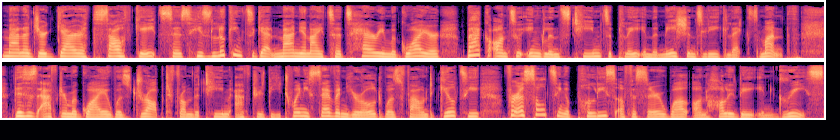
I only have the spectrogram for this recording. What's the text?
Manager Gareth Southgate says he's looking to get Man United's Harry Maguire back onto England's team to play in the Nations League next month. This is after Maguire was dropped from the team after the 27 year old was found guilty for assaulting a police officer while on holiday in Greece.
